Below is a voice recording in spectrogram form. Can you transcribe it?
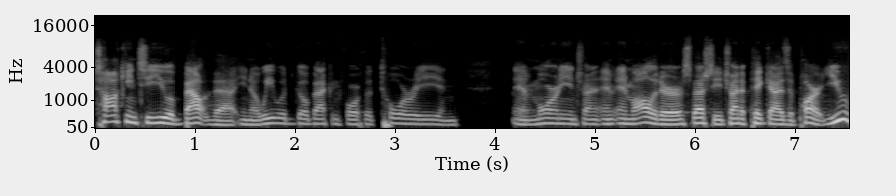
talking to you about that. You know, we would go back and forth with Torii and and. Morneau and trying and, and Molitor, especially trying to pick guys apart. You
